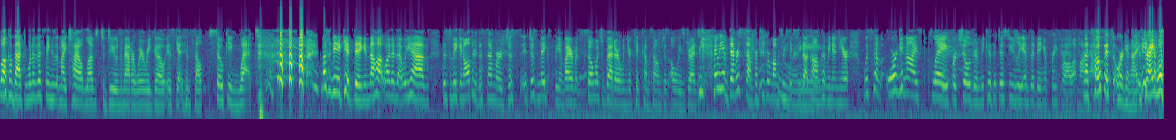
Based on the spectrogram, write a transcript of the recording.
Welcome back. One of the things that my child loves to do, no matter where we go, is get himself soaking wet. Must be a kid thing. And the hot weather that we have this week and all through the summer, just it just makes the environment so much better when your kid comes home just always drenched. hey, we have Deborah Stumm from SuperMoms360.com coming in here with some organized play for children because it just usually ends up being a free-for-all at my Let's house. hope it's organized, right? we'll,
